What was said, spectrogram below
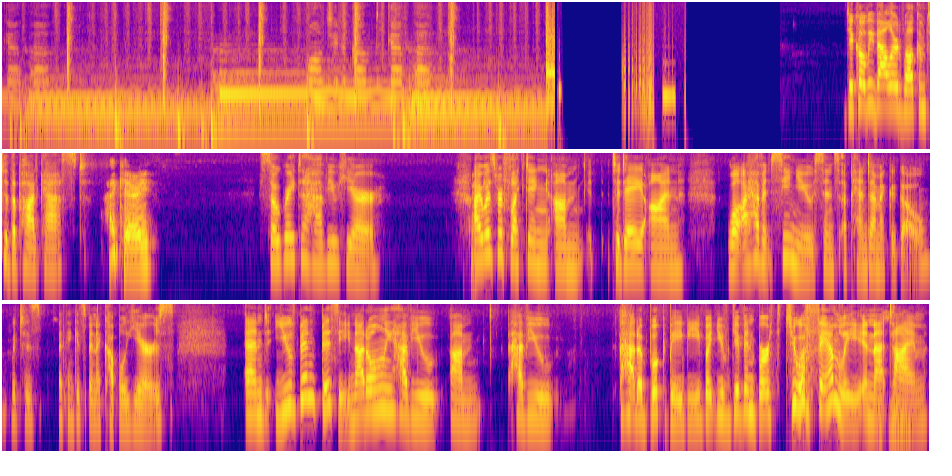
Jacoby Ballard, welcome to the podcast. Hi, Kerri. So great to have you here. I was reflecting um, today on, well, I haven't seen you since a pandemic ago, which is, I think it's been a couple years. And you've been busy. Not only have you um, have you had a book baby, but you've given birth to a family in that mm-hmm. time.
